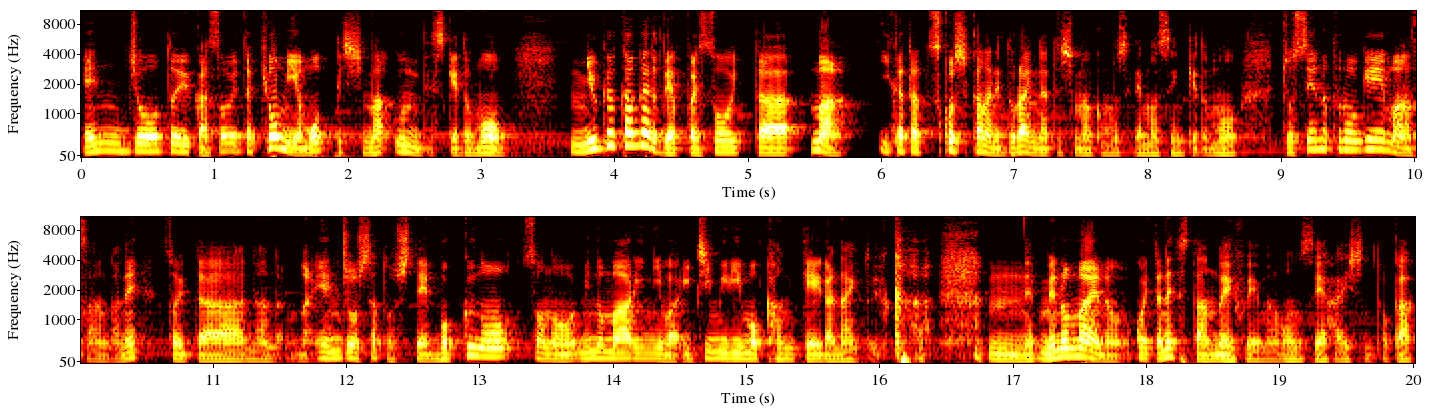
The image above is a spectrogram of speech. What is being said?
炎上というか、そういった興味を持ってしまうんですけども、よく考えるとやっぱりそういった、まあ、言い方少しかなりドライになってしまうかもしれませんけども、女性のプロゲーマーさんがね、そういった、なんだろうな、炎上したとして、僕のその身の回りには1ミリも関係がないというか うん、目の前のこういったね、スタンド FM の音声配信とか、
